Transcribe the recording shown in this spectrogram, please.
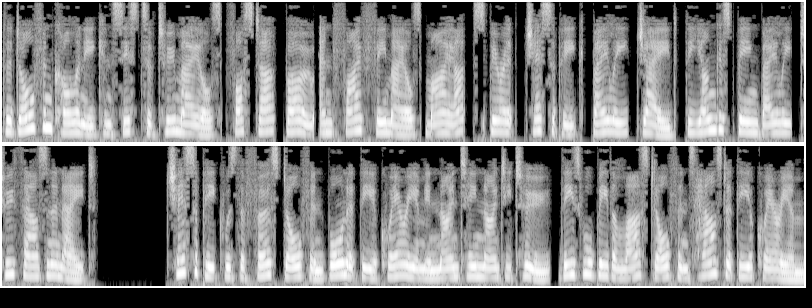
The dolphin colony consists of two males Foster, Bo, and five females Maya, Spirit, Chesapeake, Bailey, Jade, the youngest being Bailey 2008. Chesapeake was the first dolphin born at the aquarium in 1992, these will be the last dolphins housed at the aquarium.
